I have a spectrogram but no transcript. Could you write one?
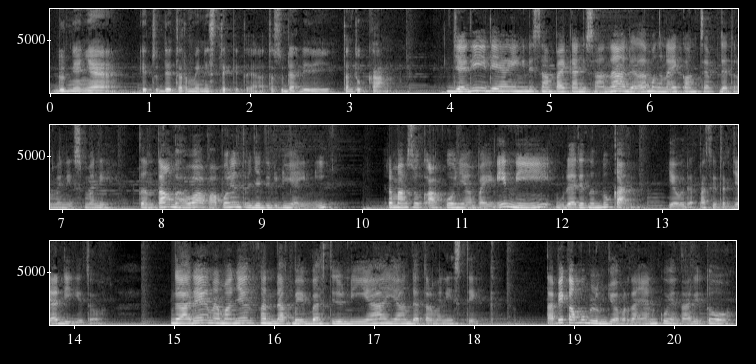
dunianya itu deterministik gitu ya, atau sudah ditentukan jadi ide yang ingin disampaikan di sana adalah mengenai konsep determinisme nih, tentang bahwa apa pun yang terjadi di dunia ini, termasuk aku nyampain ini, udah ditentukan, ya udah pasti terjadi gitu. Nggak ada yang namanya kehendak bebas di dunia yang deterministik. Tapi kamu belum jawab pertanyaanku yang tadi tuh,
